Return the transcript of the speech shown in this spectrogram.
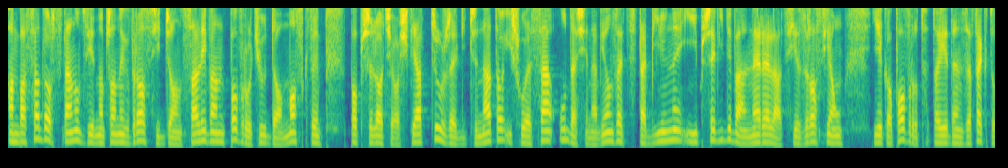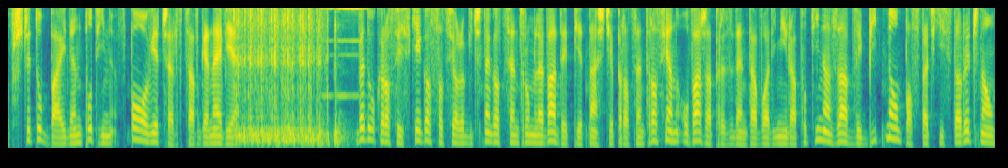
Ambasador Stanów Zjednoczonych w Rosji John Sullivan powrócił do Moskwy. Po przylocie oświadczył, że liczy na to, iż USA uda się nawiązać stabilne i przewidywalne relacje z Rosją. Jego powrót to jeden z efektów szczytu Biden-Putin w połowie czerwca w Genewie. Według rosyjskiego socjologicznego centrum Lewady 15% Rosjan uważa prezydenta Władimira Putina za wybitną postać historyczną.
